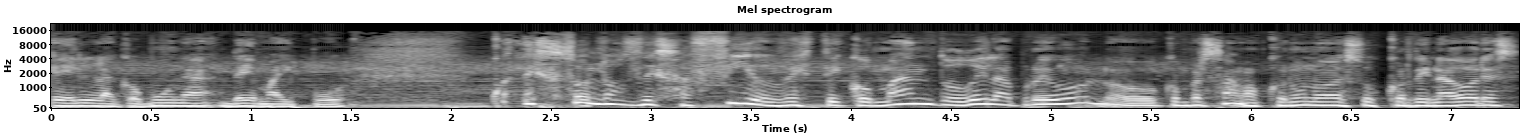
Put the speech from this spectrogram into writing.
en la comuna de Maipú. ¿Cuáles son los desafíos de este comando del apruebo? Lo conversamos con uno de sus coordinadores,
